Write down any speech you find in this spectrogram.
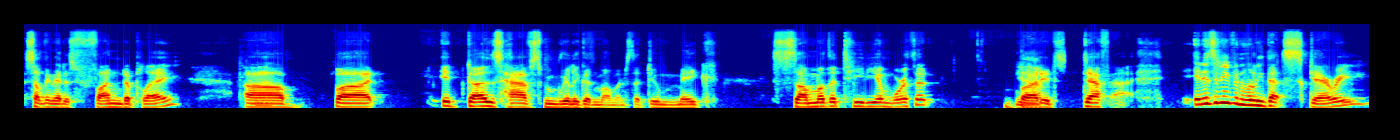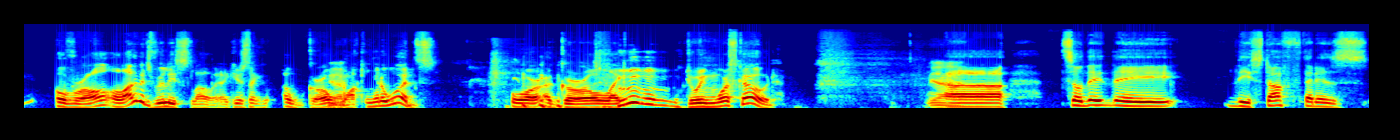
something that is fun to play. Yeah. Uh, but it does have some really good moments that do make some of the tedium worth it. But Yeah. it's def it isn't even really that scary overall. A lot of it's really slow. Like you're just like a girl Yeah. walking in a woods or a girl like doing Morse code. Yeah. Uh, so they they the stuff that is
